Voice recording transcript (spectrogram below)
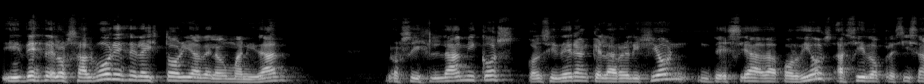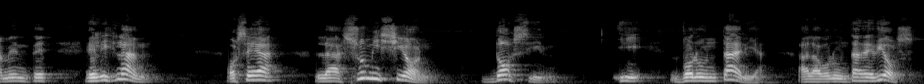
Y desde los albores de la historia de la humanidad, los islámicos consideran que la religión deseada por Dios ha sido precisamente el Islam, o sea, la sumisión dócil y voluntaria a la voluntad de Dios.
